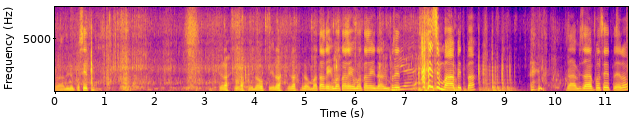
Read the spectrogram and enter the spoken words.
Grabe ng pusit. Yun na, yun yun na, yun na, yun na, umatake, umatake, umatake, daming pusit. Ay, sumabit pa. Dami sa pusit, ano?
